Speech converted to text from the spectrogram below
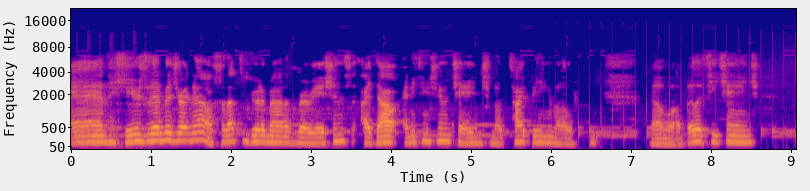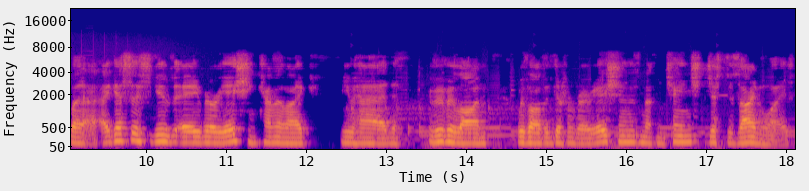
and here's the image right now. So that's a good amount of variations. I doubt anything's going to change. No typing, no, no ability change. But I guess this gives a variation kind of like you had Vivillon with all the different variations, nothing changed, just design-wise.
